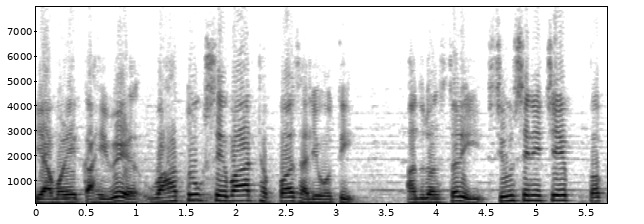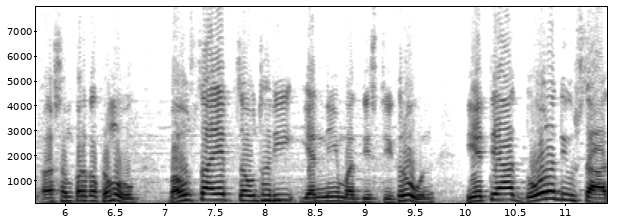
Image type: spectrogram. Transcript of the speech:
यामुळे काही वेळ वाहतूक सेवा ठप्प झाली होती. आंदोलनस्थळी शिवसेनेचे संपर्क प्रमुख भाऊसाहेब चौधरी यांनी मध्यस्थी करून येत्या दोन दिवसात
